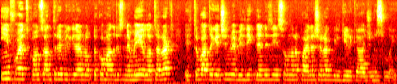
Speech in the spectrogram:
info.konsantrebilgiler.com adresine mail atarak irtibata geçin ve bildiklerinizi insanlara paylaşarak bilgilik ağacını sulayın.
